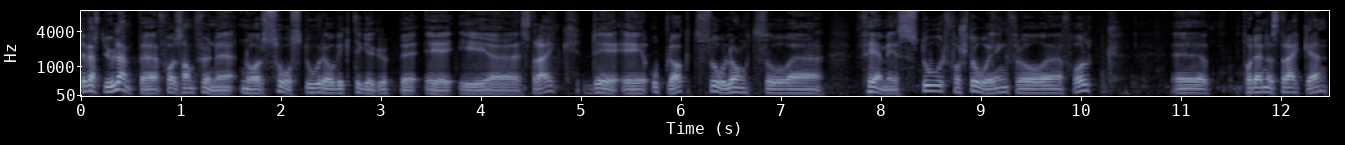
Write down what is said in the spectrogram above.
Det blir ulempe for samfunnet når så store og viktige grupper er i streik. Det er opplagt. Så langt så får vi stor forståing fra folk på denne streiken.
